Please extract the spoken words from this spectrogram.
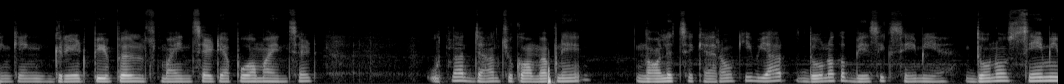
thinking great peoples mindset या पुअर माइंडसेट उतना जान चुका हूँ मैं अपने नॉलेज से कह रहा हूँ कि यार दोनों का बेसिक सेम ही है। दोनों सेम ही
